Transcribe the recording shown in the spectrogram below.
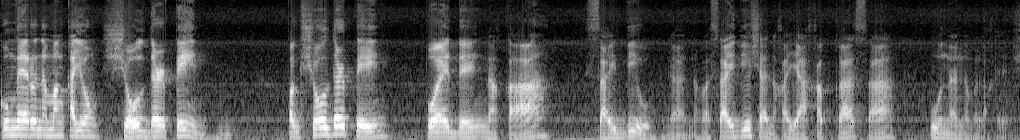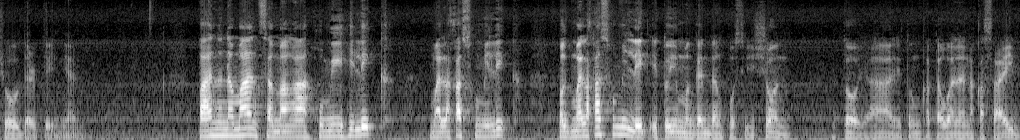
Kung meron naman kayong shoulder pain, pag shoulder pain, pwedeng naka side view. Yan, naka side view siya, nakayakap ka sa unan na malaki. Shoulder pain yan. Paano naman sa mga humihilik? Malakas humilik. Pag malakas humilik, ito yung magandang position. Ito, yan. Itong katawan na nakaside.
